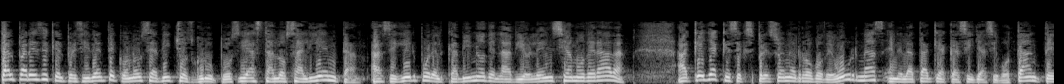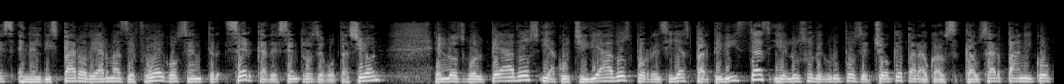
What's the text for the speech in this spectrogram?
Tal parece que el presidente conoce a dichos grupos y hasta los alienta a seguir por el camino de la violencia moderada, aquella que se expresó en el robo de urnas, en el ataque a casillas y votantes, en el disparo de armas de fuego cerca de centros de votación, en los golpeados y acuchillados por rencillas partidistas y el uso de grupos de choque para causar pánico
